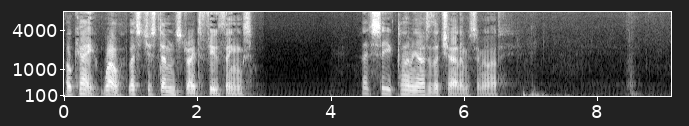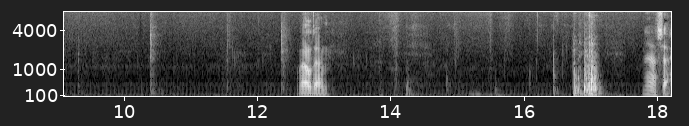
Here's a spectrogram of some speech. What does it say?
Okay, well, let's just demonstrate a few things. Let's see you climbing out of the chair then, Mr. Millard. Well done. Now, sir,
